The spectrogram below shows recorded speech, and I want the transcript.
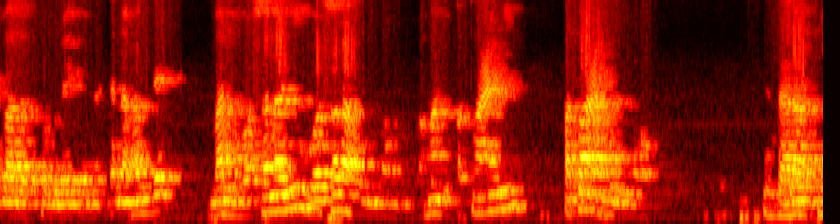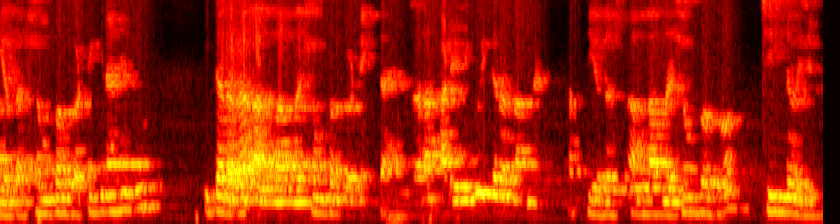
এবাদত কবুল যাবে। তা না ভাববে মান ওয়াসালানি ওয়াসালাহুল্লাহ মান কতআনি কতআহুল্লাহ যারা ইয়তা সম্পর্ক ঠিক রাখে ইতারা আল্লাহ সম্পর্ক ঠিক থাকে যারা হারিয়ে দিব ইতারা আল্লাহ আত্মীয়তা আল্লাহ সম্পর্ক ছিন্ন হয়ে যাবে।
